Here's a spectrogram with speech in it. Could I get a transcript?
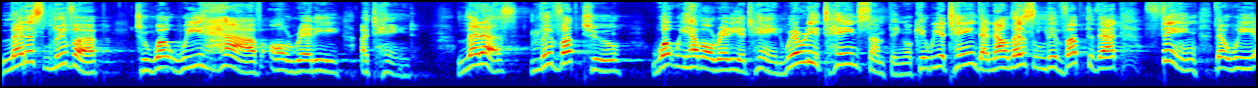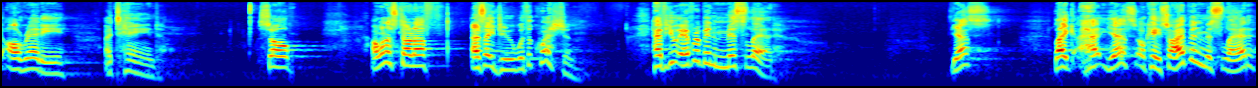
Let us live up to what we have already attained. Let us live up to what we have already attained. We already attained something, okay? We attained that. Now let us live up to that thing that we already attained. So I want to start off, as I do, with a question Have you ever been misled? Yes? Like, yes? Okay, so I've been misled.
